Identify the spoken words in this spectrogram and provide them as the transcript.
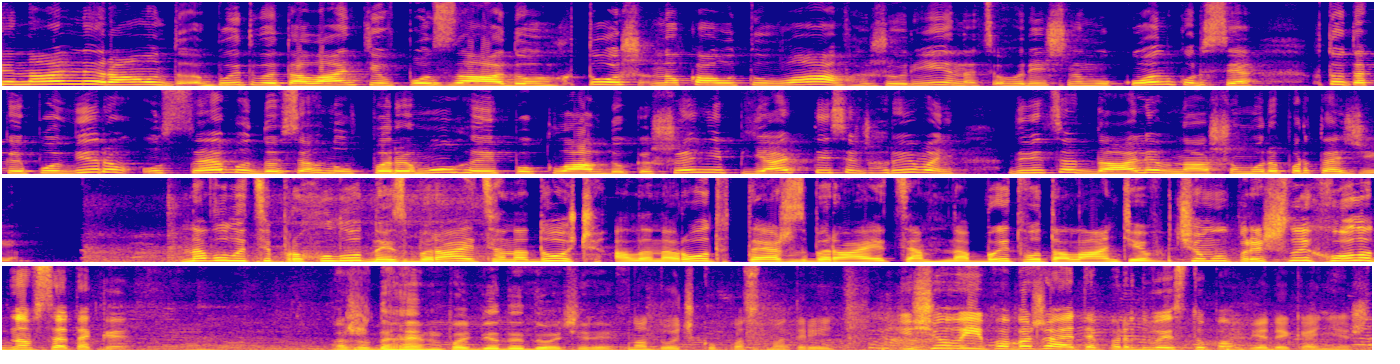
Фінальний раунд битви талантів позаду. Хто ж нокаутував журі на цьогорічному конкурсі? Хто таки повірив у себе, досягнув перемоги і поклав до кишені 5 тисяч гривень? Дивіться далі в нашому репортажі. На вулиці прохолодно і збирається на дощ, але народ теж збирається на битву талантів. Чому прийшли? Холодно все-таки. Ожидаем победы дочери. На дочку посмотреть. І що ви їй побажаєте перед виступом? Победы, конечно.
